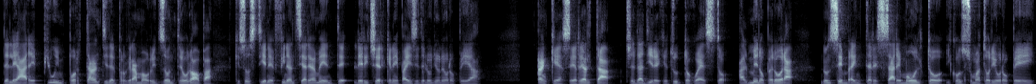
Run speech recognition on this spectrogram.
delle aree più importanti del programma Orizzonte Europa che sostiene finanziariamente le ricerche nei paesi dell'Unione Europea. Anche se in realtà c'è da dire che tutto questo, almeno per ora, non sembra interessare molto i consumatori europei,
